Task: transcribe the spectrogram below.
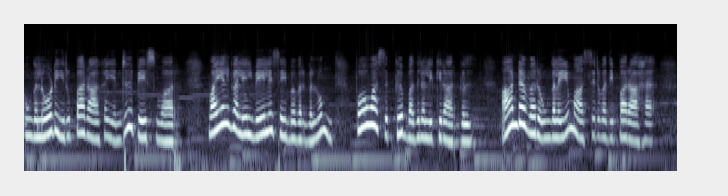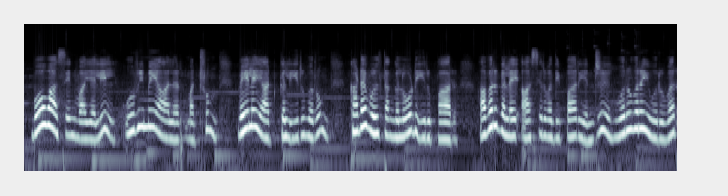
உங்களோடு இருப்பாராக என்று பேசுவார். வயல்களில் வேலை செய்பவர்களும் போவாசுக்கு பதிலளிக்கிறார்கள். ஆண்டவர் உங்களையும் ஆசிர்வதிப்பாராக. போவாசின் வயலில் உரிமையாளர் மற்றும் வேலையாட்கள் இருவரும் கடவுள் தங்களோடு இருப்பார். அவர்களை ஆசிர்வதிப்பார் என்று ஒருவரை ஒருவர்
